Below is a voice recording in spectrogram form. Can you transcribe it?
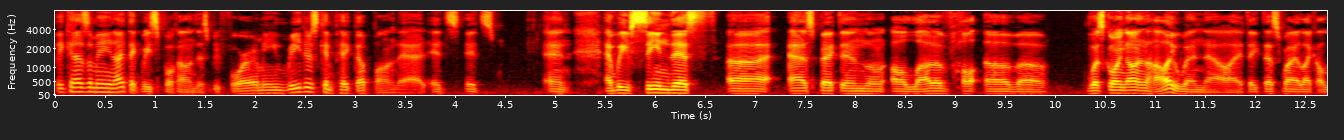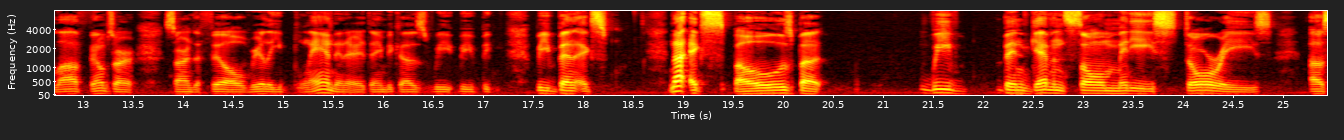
Because I mean, I think we spoke on this before. I mean, readers can pick up on that. It's it's and and we've seen this uh aspect in a lot of of uh what's going on in Hollywood now. I think that's why like a lot of films are starting to feel really bland and everything because we we we we've been ex- not exposed, but we've been given so many stories of,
